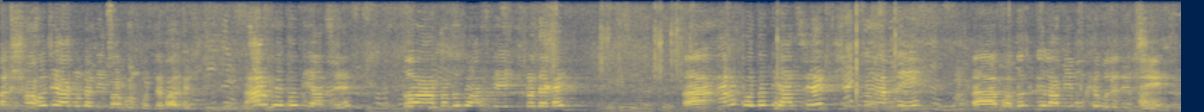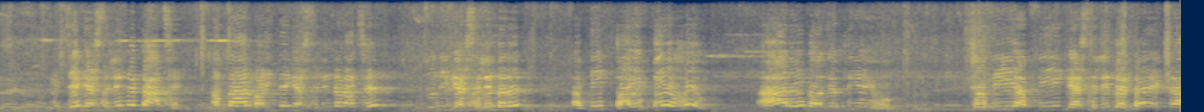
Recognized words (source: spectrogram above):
মানে সহজে আগুনটা নির্বাপন করতে পারবেন আর পদ্ধতি আছে। তো আপাতত আজকে এই দুটো দেখাই। আরও পদ্ধতি আছে। আপনি পদ্ধতিগুলো আমি মুখে বলে দিচ্ছি। যে গ্যাস সিলিন্ডারটা আছে, আপনার বাড়িতে গ্যাস সিলিন্ডার আছে, যদি গ্যাস সিলিন্ডারের আপনি পাইপ দিয়ে হোক, আর এই নজল দিয়ে হোক, যদি আপনি গ্যাস সিলিন্ডারটা একটা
